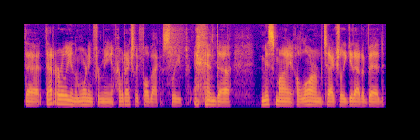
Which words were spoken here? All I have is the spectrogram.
that that early in the morning for me, I would actually fall back asleep. And uh, miss my alarm to actually get out of bed.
